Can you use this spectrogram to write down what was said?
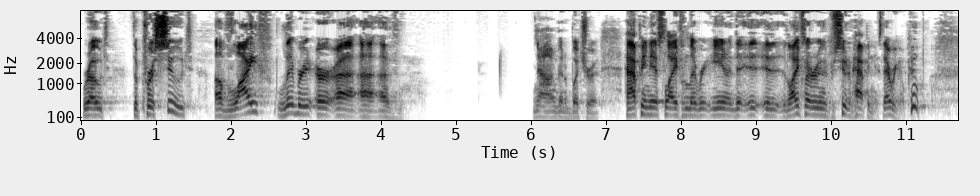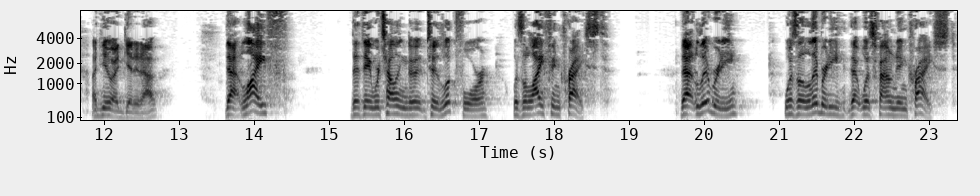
wrote the pursuit of life, liberty, or uh, uh, of now I'm going to butcher it. Happiness, life, and liberty. You know, the, life, liberty, and the pursuit of happiness. There we go. Whew. I knew I'd get it out. That life that they were telling to, to look for was a life in Christ. That liberty was a liberty that was found in Christ.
